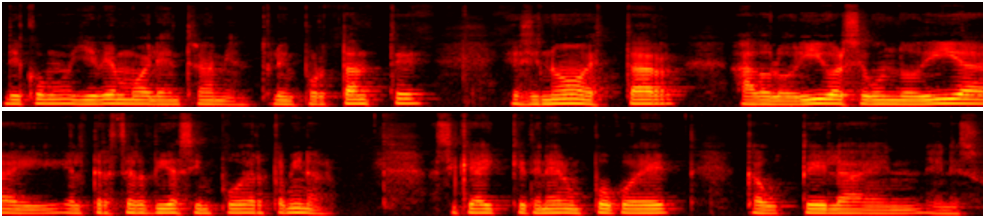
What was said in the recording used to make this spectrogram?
de cómo llevemos el entrenamiento. Lo importante es no estar adolorido al segundo día y el tercer día sin poder caminar. Así que hay que tener un poco de cautela en, eso.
